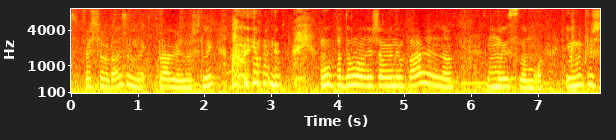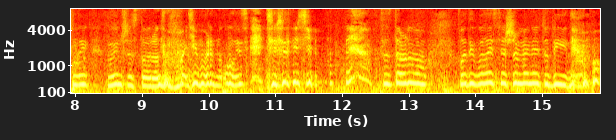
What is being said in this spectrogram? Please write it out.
З першого разу ми правильно йшли, але ми, не, ми подумали, що ми неправильно мислимо. І ми пішли в іншу сторону, потім вернулись, ще в ту сторону, подивилися, що ми не туди йдемо.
